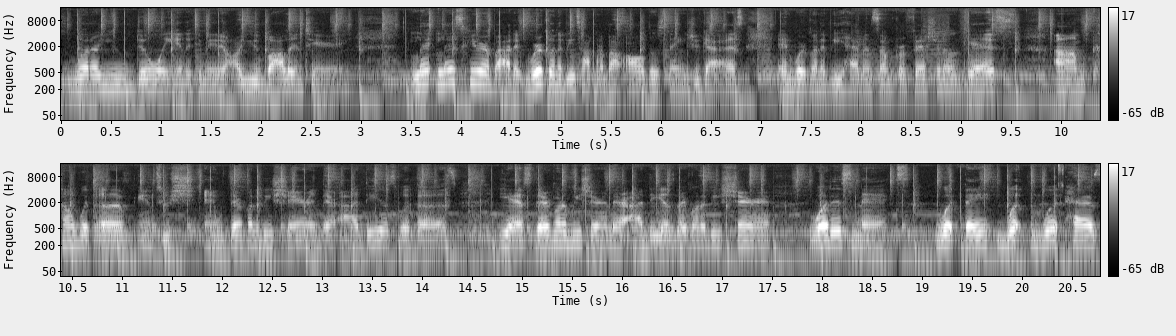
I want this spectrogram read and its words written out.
what are you doing in the community? Are you volunteering? Let, let's hear about it. We're going to be talking about all those things, you guys, and we're going to be having some professional guests um, come with us into sh- and they're going to be sharing their ideas with us. Yes, they're going to be sharing their ideas. They're going to be sharing what is next, what they what what has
